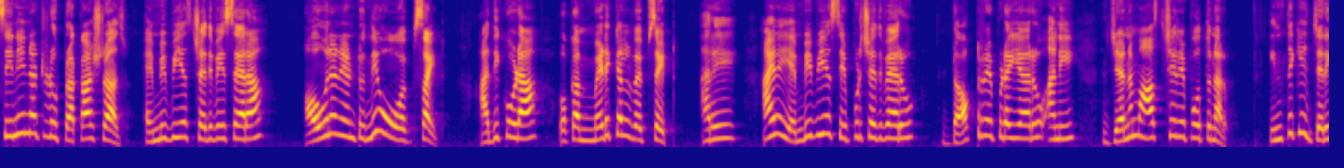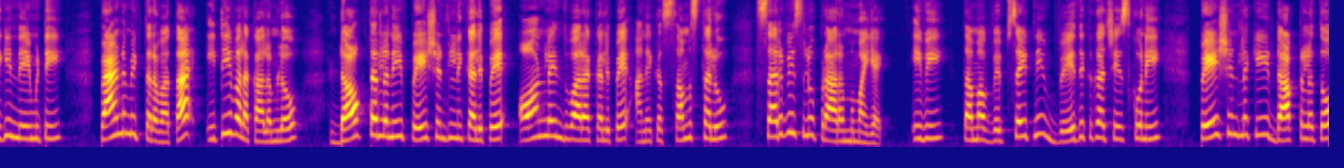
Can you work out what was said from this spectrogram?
సినీ నటుడు ప్రకాష్ రాజ్ ఎంబీబీఎస్ చదివేశారా? అవునని అంటుంది ఓ వెబ్సైట్. అది కూడా ఒక మెడికల్ వెబ్సైట్. అరే ఆయన ఎంబీబీఎస్ ఎప్పుడు చదివారు? డాక్టర్ ఎప్పుడయ్యారు? అని జనం ఆశ్చర్యపోతున్నారు. ఇంతకీ జరిగిందేమిటి? పాండమిక్ తర్వాత ఇటీవల కాలంలో డాక్టర్లని పేషెంట్లని కలిపే ఆన్లైన్ ద్వారా కలిపే అనేక సంస్థలు సర్వీసులు ప్రారంభమయ్యాయి. ఇవి తమ వెబ్సైట్ని వేదికగా చేసుకొని పేషెంట్లకి డాక్టర్లతో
